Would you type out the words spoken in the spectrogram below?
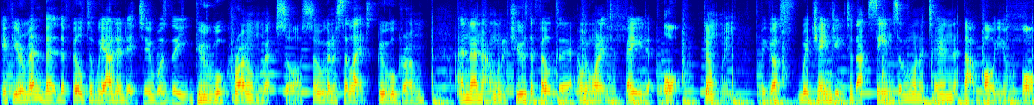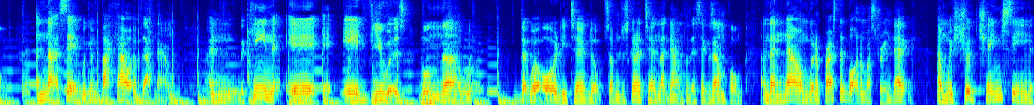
if you remember, the filter we added it to was the Google Chrome source. So we're going to select Google Chrome, and then I'm going to choose the filter, and we want it to fade up, don't we? Because we're changing to that scene, so we want to turn that volume up. And that's it. We can back out of that now. And the keen eared viewers will know that we're already turned up. So I'm just going to turn that down for this example. And then now I'm going to press the button on my Stream Deck, and we should change scene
